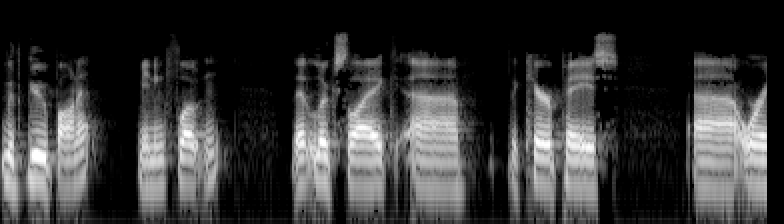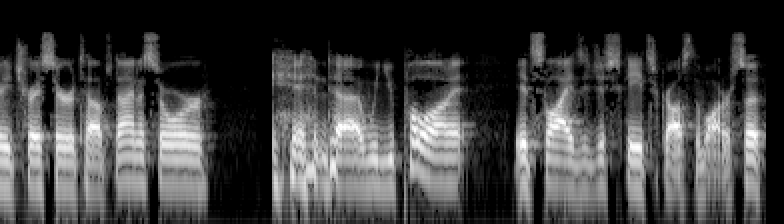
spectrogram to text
with goop on it, meaning floating, that looks like uh, the carapace uh, or a Triceratops dinosaur. And uh, when you pull on it, it slides, it just skates across the water. So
